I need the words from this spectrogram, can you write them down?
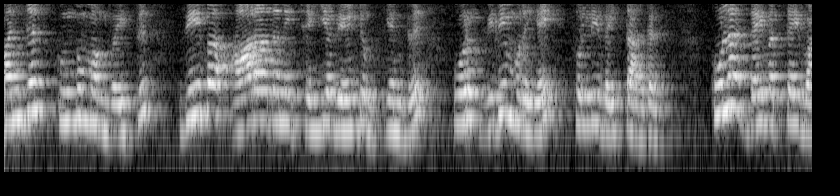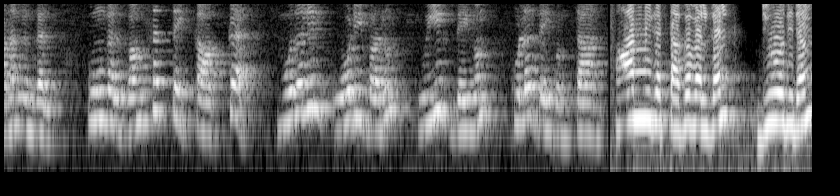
மஞ்சள் குங்குமம் வைத்து தீப ஆராதனை செய்ய வேண்டும் என்று ஒரு விதிமுறையை சொல்லி வைத்தார்கள். குல தெய்வத்தை வணங்குங்கள். உங்கள் வம்சத்தை காக்க முதலில் ஓடி வரும் உயிர் தெய்வம் குல தெய்வம் தான் ஆன்மீக தகவல்கள் ஜோதிடம்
